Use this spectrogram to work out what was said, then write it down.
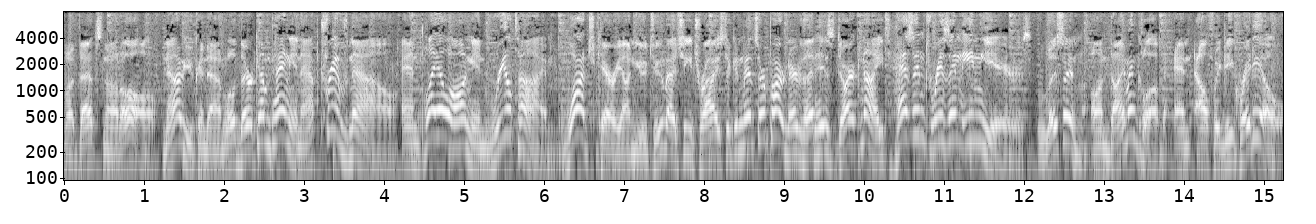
But that's not all. Now you can download their companion app, Triv Now, and play along in real time. Watch Carrie on YouTube as she tries to convince her partner that his Dark Knight hasn't risen in years. Listen on Diamond Club and Alpha Geek Radio,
